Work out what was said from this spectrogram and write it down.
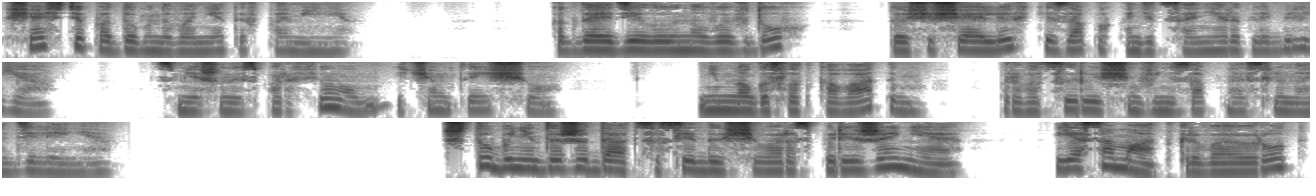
К счастью, подобного нет и в помине. Когда я делаю новый вдох, то ощущаю легкий запах кондиционера для белья, смешанный с парфюмом и чем-то еще, немного сладковатым, провоцирующим внезапное слюноотделение. Чтобы не дожидаться следующего распоряжения, я сама открываю рот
